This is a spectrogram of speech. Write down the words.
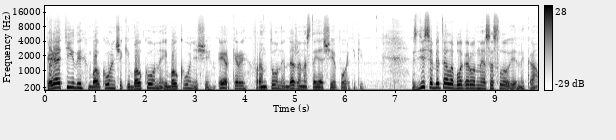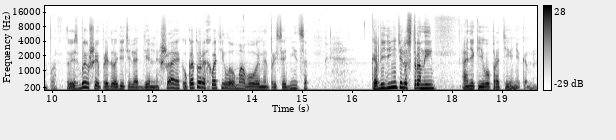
кариатиды, балкончики, балконы и балконищи, эркеры, фронтоны, даже настоящие портики. Здесь обитало благородное сословие Мекампа, то есть бывшие предводители отдельных шаек, у которых хватило ума вовремя присоединиться к объединителю страны, а не к его противникам.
